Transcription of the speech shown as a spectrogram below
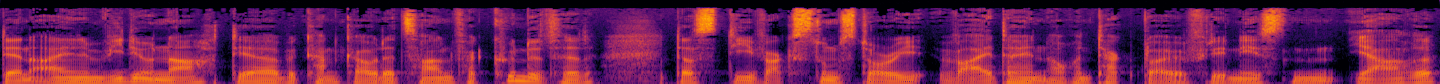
der in einem Video nach der Bekanntgabe der Zahlen verkündete, dass die Wachstumsstory weiterhin auch intakt bleibe für die nächsten Jahre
